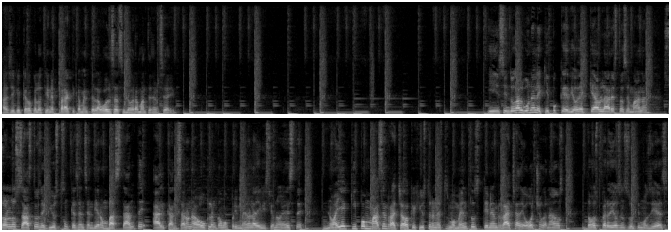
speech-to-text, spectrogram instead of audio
Así que creo que lo tiene prácticamente en la bolsa si logra mantenerse ahí. Y sin duda alguna el equipo que dio de qué hablar esta semana son los Astros de Houston que se encendieron bastante, alcanzaron a Oakland como primero en la división oeste. No hay equipo más enrachado que Houston en estos momentos. Tienen racha de 8 ganados, 2 perdidos en sus últimos 10.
